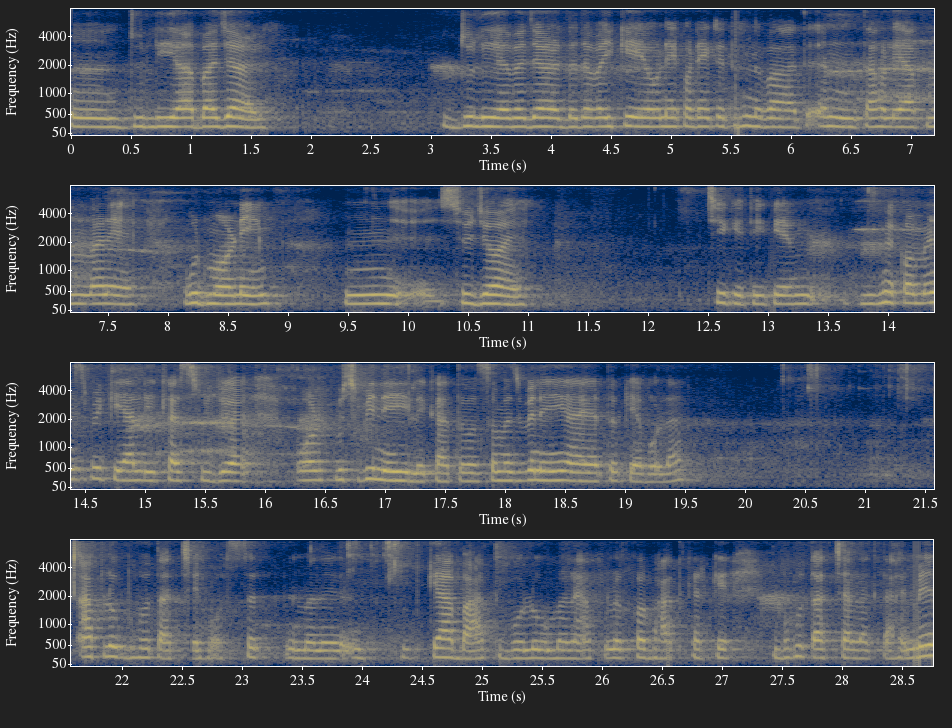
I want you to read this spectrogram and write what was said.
अं, दुलिया बाज़ार। জুলিয়া বাজার দাদাভাইকে অনেক অনেক ধন্যবাদ উম, তাহলে আপ মানে गुड मॉर्निंग सुजॉय ठीक है ठीक है मैं कमेंट्स में क्या लिखा सुजॉय और कुछ भी नहीं लिखा तो समझ में नहीं आया तो क्या बोला आप लोग बहुत अच्छे हो, सच मैंने क्या बात बोलूँ, मैंने आप लोग पर बात करके बहुत अच्छा लगता है। मैं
